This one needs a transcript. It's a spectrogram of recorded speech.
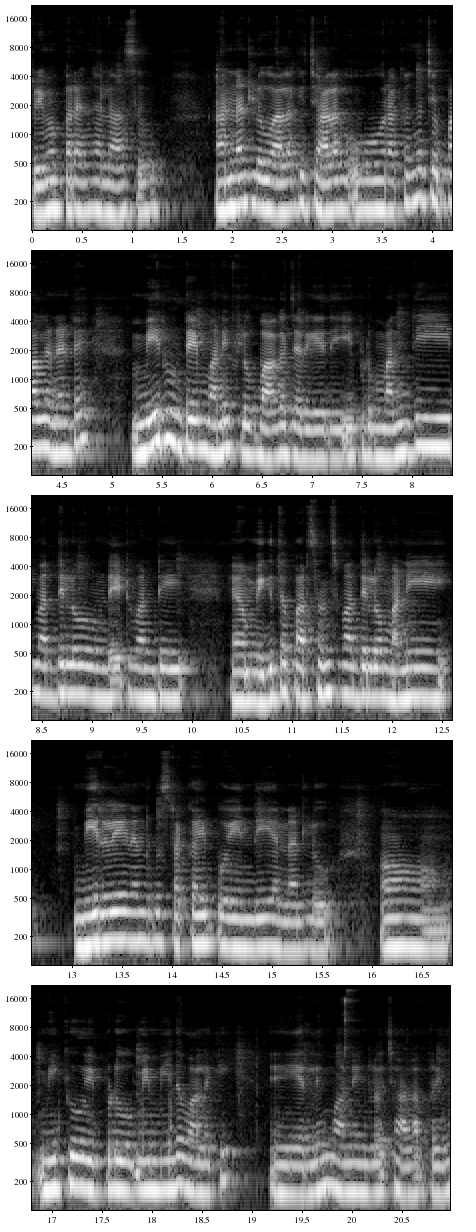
ప్రేమ పరంగా లాసు అన్నట్లు వాళ్ళకి చాలా ఓ రకంగా చెప్పాలని అంటే మీరుంటే మనీ ఫ్లో బాగా జరిగేది. ఇప్పుడు మంది మధ్యలో ఉండేటువంటి మిగతా పర్సన్స్ మధ్యలో మనీ మీరు లేనందుకు స్ట్రక్ అయిపోయింది అన్నట్లు మీకు ఇప్పుడు మీ మీద వాళ్ళకి ఎర్లీ మార్నింగ్లో చాలా ప్రేమ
